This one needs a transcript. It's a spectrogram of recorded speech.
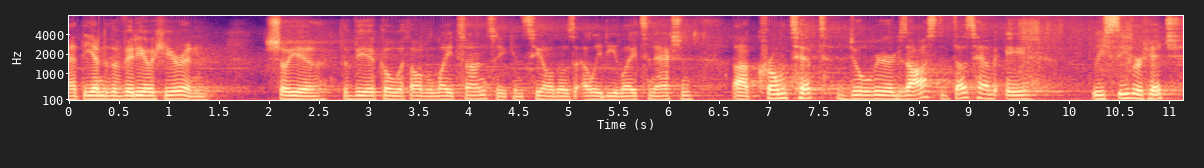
at the end of the video here and show you the vehicle with all the lights on so you can see all those LED lights in action. Uh, chrome tipped dual rear exhaust. It does have a receiver hitch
